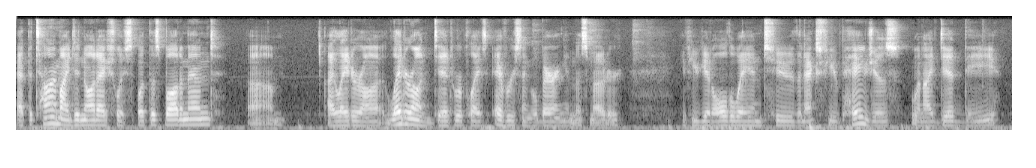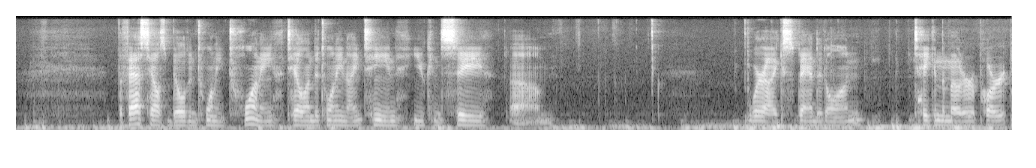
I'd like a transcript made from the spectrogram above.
at the time I did not actually split this bottom end. Um, I later on later on did replace every single bearing in this motor. If you get all the way into the next few pages, when I did the the Fast House build in 2020, tail end of 2019, you can see um, where I expanded on taking the motor apart,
